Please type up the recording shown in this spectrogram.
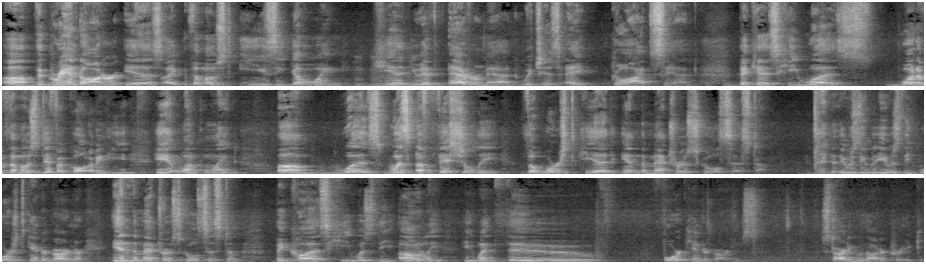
Uh, the granddaughter is like the most easygoing kid you have ever met, which is a godsend, because he was one of the most difficult, I mean, he, he at one point, um, was, was officially the worst kid in the metro school system. It was, he was the worst kindergartner in the metro school system because he was the only, he went through four kindergartens, starting with Otter Creek,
